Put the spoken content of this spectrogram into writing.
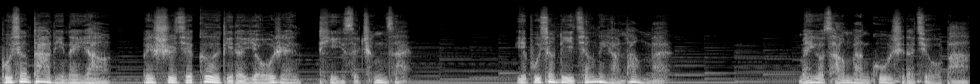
不像大理那样被世界各地的游人题词称赞，也不像丽江那样浪漫。没有藏满故事的酒吧，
